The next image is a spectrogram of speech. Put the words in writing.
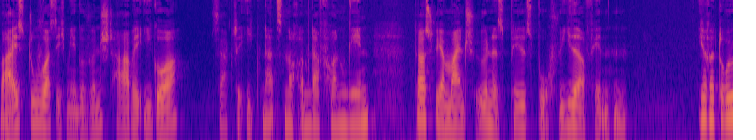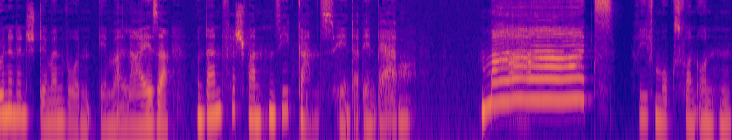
Weißt du, was ich mir gewünscht habe, Igor? sagte Ignaz noch im Davongehen, dass wir mein schönes Pilzbuch wiederfinden. Ihre dröhnenden Stimmen wurden immer leiser, und dann verschwanden sie ganz hinter den Bergen. Max. rief Mucks von unten.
